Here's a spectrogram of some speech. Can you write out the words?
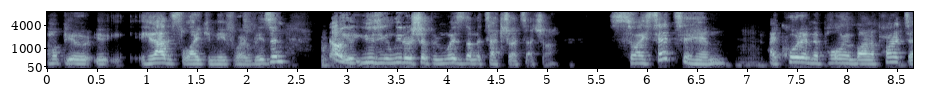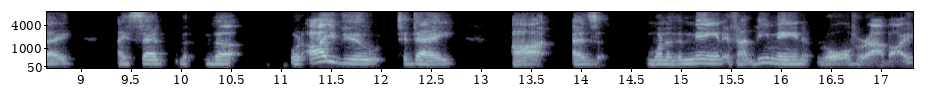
I hope you, you he's obviously liking me for a reason. No, you're using leadership and wisdom, etc., etc. So I said to him, I quoted Napoleon Bonaparte. I said, the, the what I view today uh, as one of the main, if not the main, role of a rabbi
